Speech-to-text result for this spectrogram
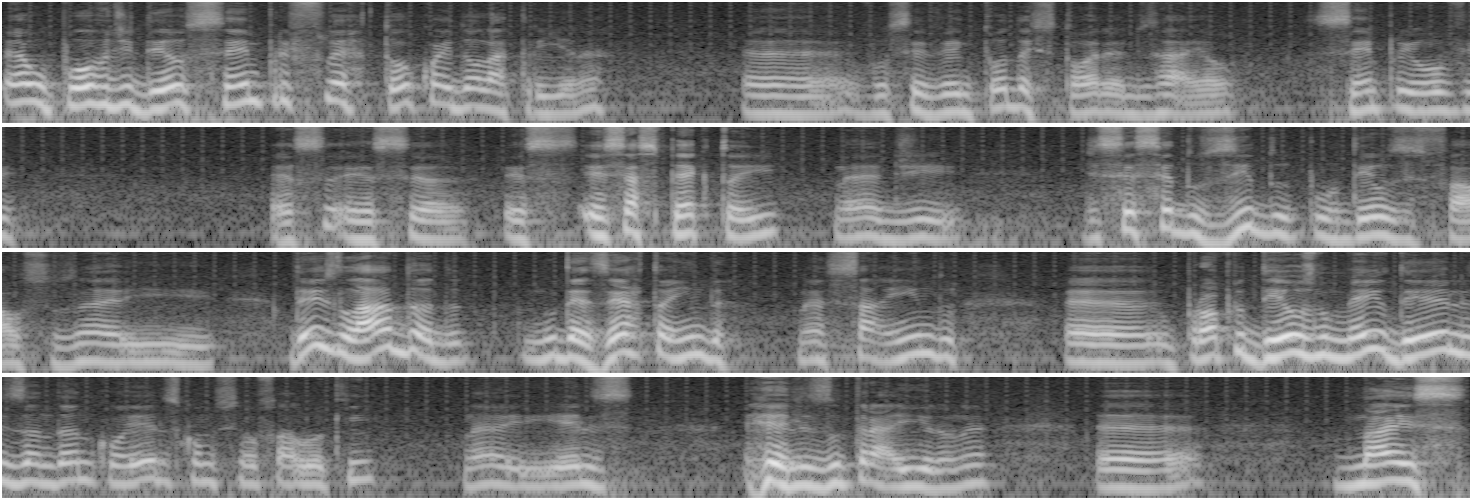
É, o povo de Deus sempre flertou com a idolatria, né? É, você vê em toda a história de Israel, sempre houve esse, esse, esse, aspecto aí, né, de de ser seduzido por deuses falsos. Né? E desde lá do, no deserto ainda, né? saindo, é, o próprio Deus no meio deles, andando com eles, como o senhor falou aqui, né? e eles, eles o traíram. Né? É, mas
